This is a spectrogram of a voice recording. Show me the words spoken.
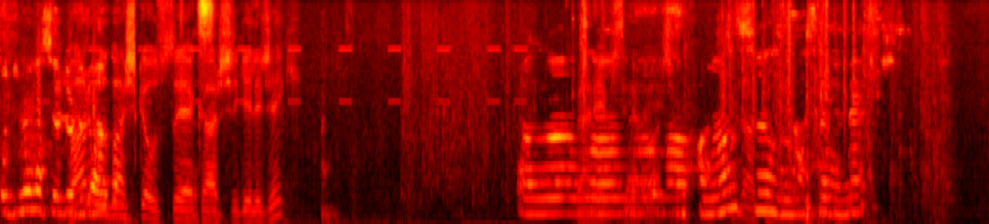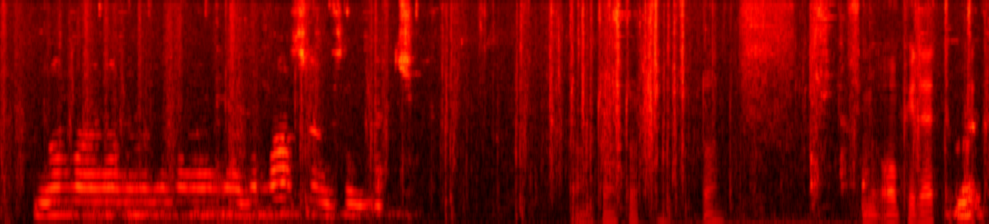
o durmasa ölürdü var bu mı adam. başka ustaya karşı gelecek? Allah Allah Allah. Siz nasıl arkanızdan sevmek? Allah Allah Allah nasıl sevmek? Don, don, don, don. Şimdi OP'de tık tık.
